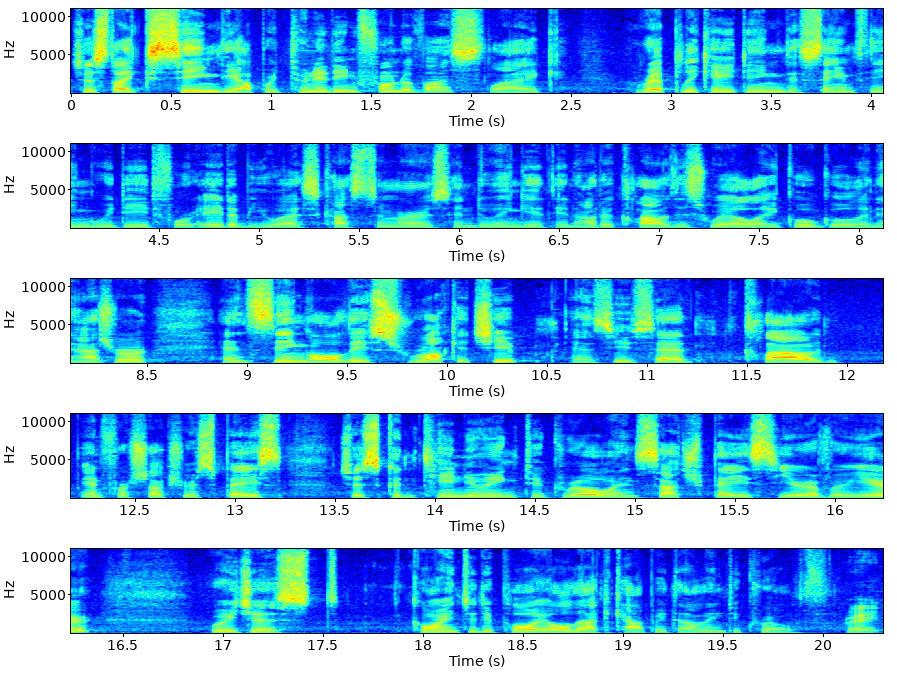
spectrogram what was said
just like seeing the opportunity in front of us, like replicating the same thing we did for AWS customers and doing it in other clouds as well, like Google and Azure, and seeing all this rocket ship, as you said, cloud infrastructure space, just continuing to grow in such pace year over year. We're just going to deploy all that capital into growth. Right.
